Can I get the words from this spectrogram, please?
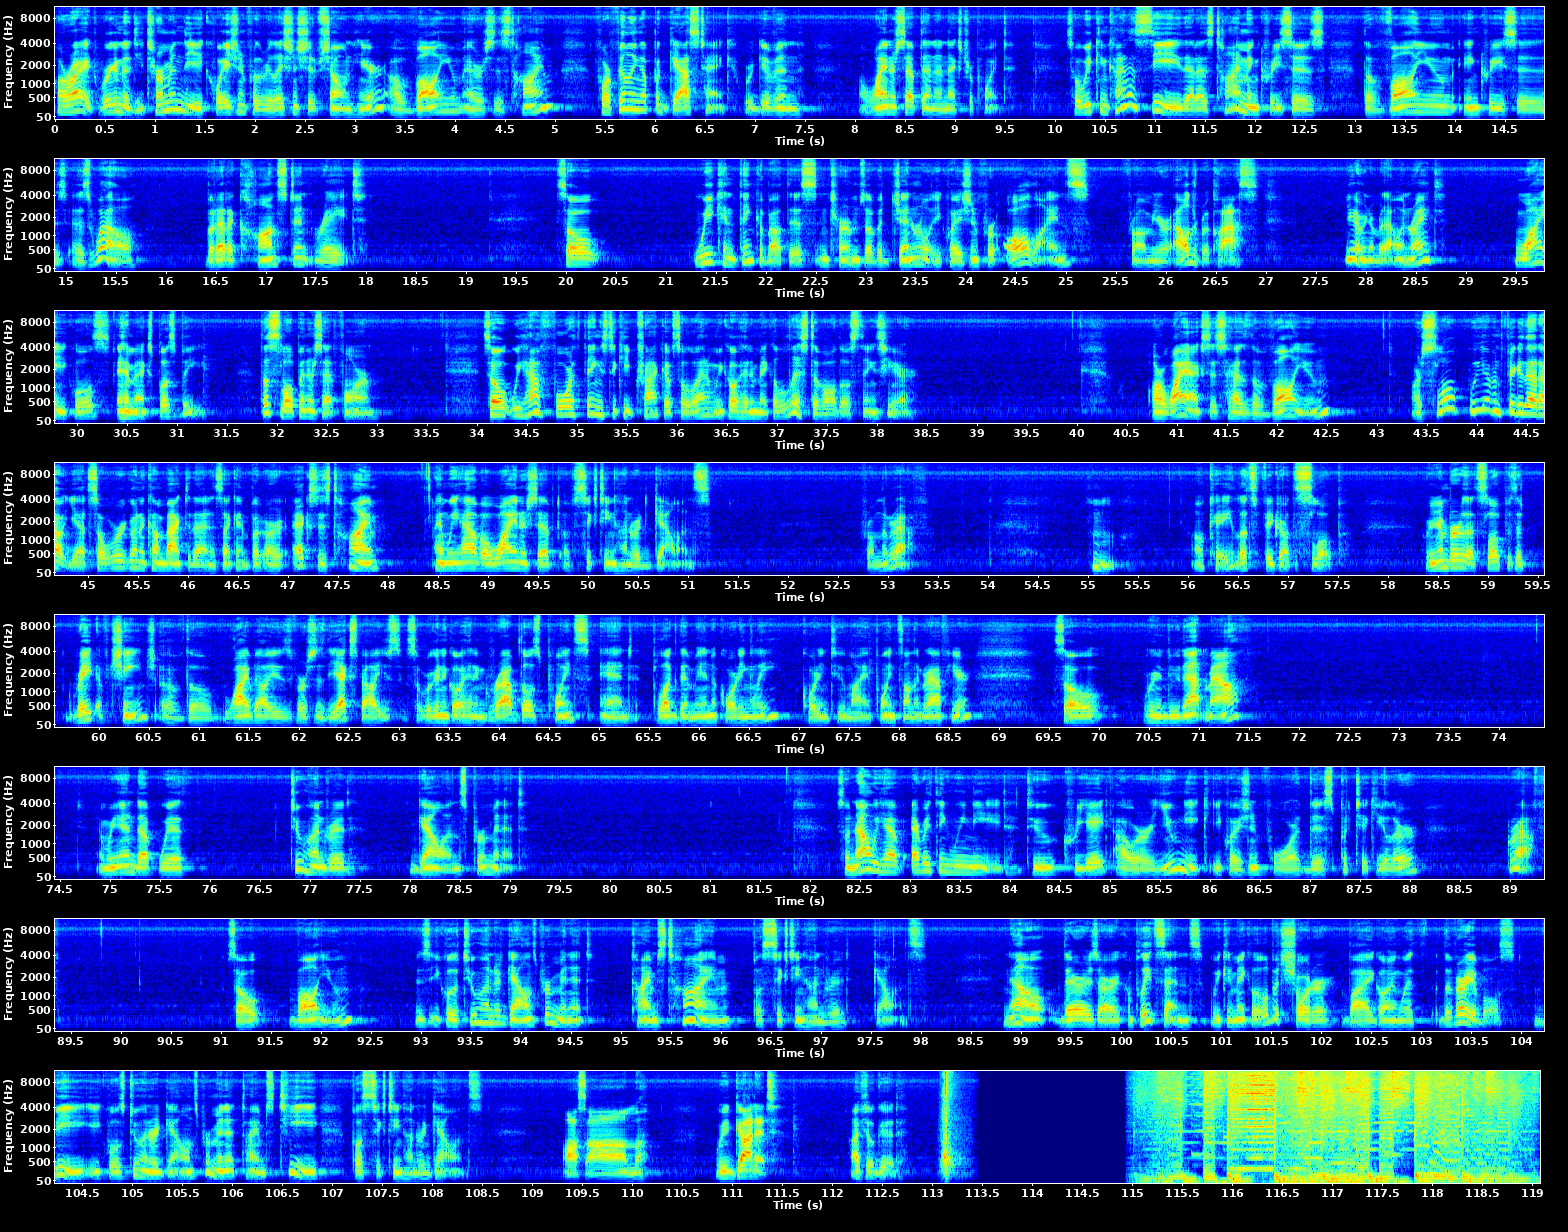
All right, we're going to determine the equation for the relationship shown here of volume versus time for filling up a gas tank. We're given a y-intercept and an extra point. So we can kind of see that as time increases, the volume increases as well, but at a constant rate. So we can think about this in terms of a general equation for all lines from your algebra class. You remember that one, right? Y equals mx plus b, the slope-intercept form. So we have four things to keep track of, so why don't we go ahead and make a list of all those things here. Our y-axis has the volume. Our slope, we haven't figured that out yet, so we're going to come back to that in a second, but our x is time, and we have a y-intercept of 1600 gallons from the graph. Hmm. Okay, let's figure out the slope. Remember that slope is a rate of change of the y values versus the x values. So we're going to go ahead and grab those points and plug them in accordingly, according to my points on the graph here. So we're going to do that math. And we end up with 200 gallons per minute. So now we have everything we need to create our unique equation for this particular graph. So volume is equal to 200 gallons per minute times time plus 1600 gallons. Now, there is our complete sentence. We can make it a little bit shorter by going with the variables. V equals 200 gallons per minute times T plus 1600 gallons. Awesome. We got it. I feel good.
